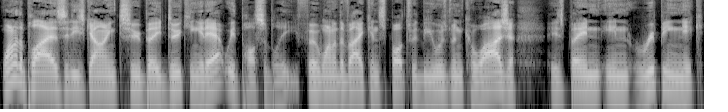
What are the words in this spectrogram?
One of the players that he's going to be duking it out with, possibly for one of the vacant spots, would be Usman Khawaja, who's been in ripping nick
